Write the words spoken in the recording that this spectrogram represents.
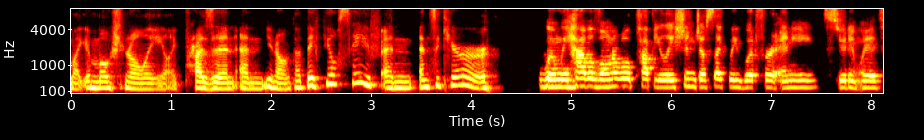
like emotionally, like present, and you know that they feel safe and and secure. When we have a vulnerable population, just like we would for any student with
